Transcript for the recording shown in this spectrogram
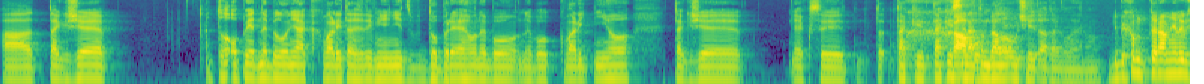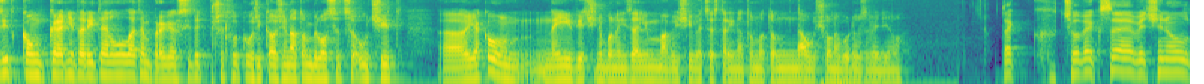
A, takže to opět nebylo nějak kvalitativně nic dobrého nebo, nebo kvalitního, takže jak si t- taky, taky se na tom dalo učit a takhle. No. Kdybychom teda měli vzít konkrétně tady tenhle ten projekt, jak si teď před chvilkou říkal, že na tom bylo se co učit, uh, jakou největší nebo nejzajímavější věc se tady na tomhle tom naučil nebo dozvěděl? Tak člověk se většinou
